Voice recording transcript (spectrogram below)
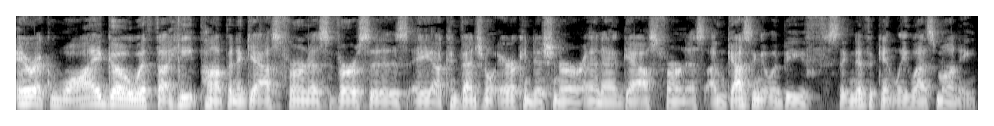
Eric, why go with a heat pump and a gas furnace versus a, a, conventional air conditioner and a gas furnace? I'm guessing it would be significantly less money.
